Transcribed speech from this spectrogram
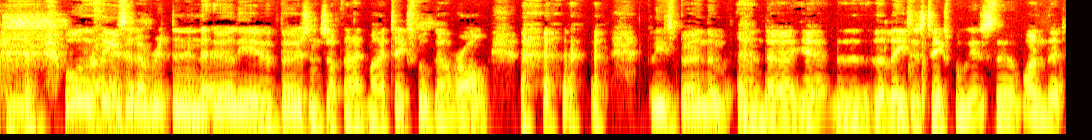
All the right. things that are written in the earlier versions of my, my textbook are wrong. please burn them. And uh, yeah, the, the, latest textbook is the one that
